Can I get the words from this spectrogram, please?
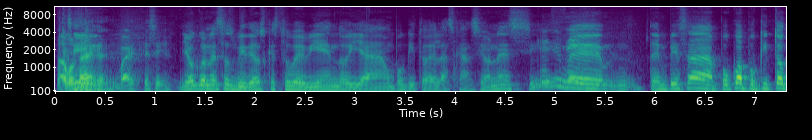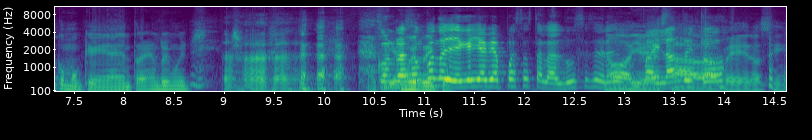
Vamos a ver, que sí. Yo con esos videos que estuve viendo y ya un poquito de las canciones, sí, te empieza poco a poquito como que a entrar en ritmo. Ajá, ajá. con razón cuando llegué ya había puesto hasta las luces, bailando y todo. Pero sí,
